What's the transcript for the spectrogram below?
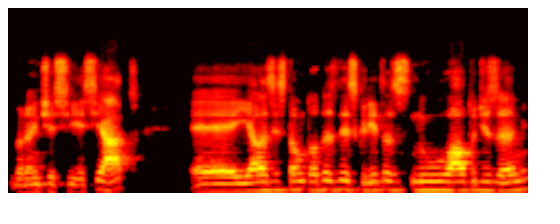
durante esse, esse ato, é, e elas estão todas descritas no auto de exame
